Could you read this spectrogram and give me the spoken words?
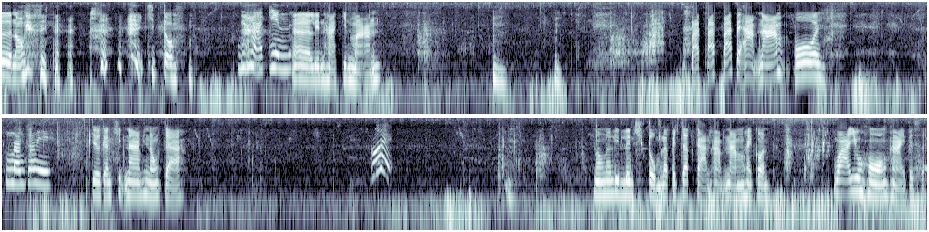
อน้องคิดตม ดินหากิน เออลินหากินหมานอืมอืมไปไปไปไปอาบน้ำโอ้ยมันก็มีเจอกันคลิปหน้าพี่น้องจ๋าเฮ้ยน้องนลินเล่นขี้ตมแล้วไปจัดการอาบน้ำให้ก่อนวาอยู่ห้องหายไปใส่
